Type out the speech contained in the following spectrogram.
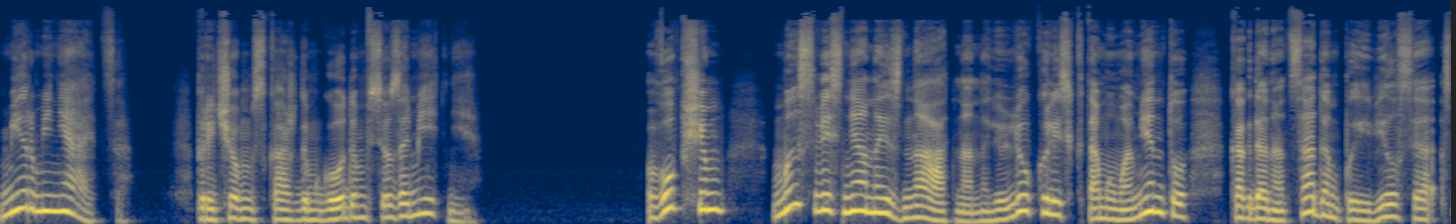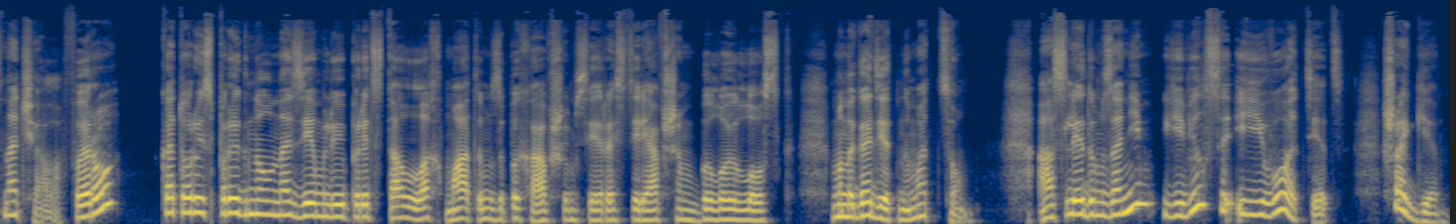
Мир меняется, причем с каждым годом все заметнее. В общем, мы с Весняной знатно налюлюкались к тому моменту, когда над садом появился сначала Феро, который спрыгнул на землю и предстал лохматым, запыхавшимся и растерявшим былой лоск, многодетным отцом, а следом за ним явился и его отец, Шаген,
